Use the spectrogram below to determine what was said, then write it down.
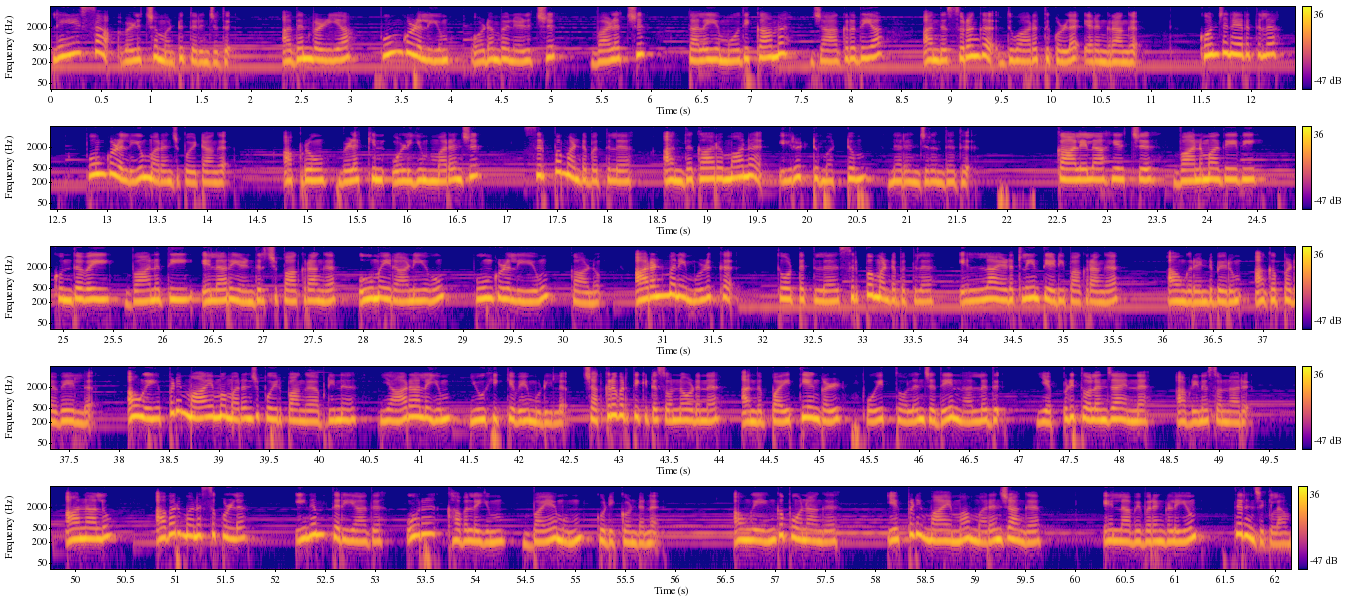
லேசா வெளிச்சம் மட்டும் தெரிஞ்சது. அதன் வழியா பூங்குழலியும் உடம்ப நெளிச்சு வளைச்சு தலைய மோதிக்காம ஜாகிரதையா அந்த சுரங்க துவாரத்துக்குள்ள இறங்குறாங்க. கொஞ்ச நேரத்துல பூங்குழலியும் மறைஞ்சு போயிட்டாங்க. அப்புறம் விளக்கின் ஒளியும் மறைஞ்சு சிற்ப மண்டபத்துல அந்தகாரமான இருட்டு மட்டும் நிறைஞ்சிருந்தது. காலையில ஆகிருச்சு. வானமாதேவி குந்தவை வானதி எல்லாரும் எழுந்திரிச்சு பாக்குறாங்க. ஊமை ராணியவும் பூங்குழலியவும் காணும். அரண்மனை முழுக்க தோட்டத்துல சிற்ப மண்டபத்துல எல்லா இடத்துலயும் தேடி பாக்குறாங்க. அவங்க ரெண்டு பேரும் அகப்படவே இல்லை. அவங்க எப்படி மாயமா மறைஞ்சு போயிருப்பாங்க அப்படின்னு யாராலையும் யூகிக்கவே முடியல. சக்கரவர்த்தி கிட்ட சொன்ன உடனே அந்த பைத்தியங்கள் போய் தொலைஞ்சதே நல்லது. எப்படி தொலைஞ்சா என்ன? அப்படின்னு சொன்னாரு. ஆனாலும் அவர் மனசுக்குள்ள இனம் தெரியாத ஒரு கவலையும் பயமும் குடிக்கொண்டன அவங்க எங்க போனாங்க? எப்படி மாயமா மறைஞ்சாங்க? எல்லா விவரங்களையும் தெரிஞ்சுக்கலாம்.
